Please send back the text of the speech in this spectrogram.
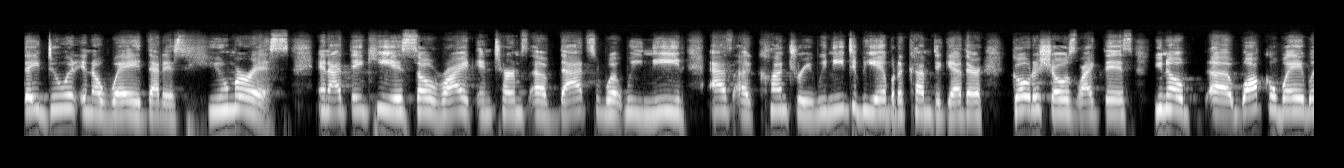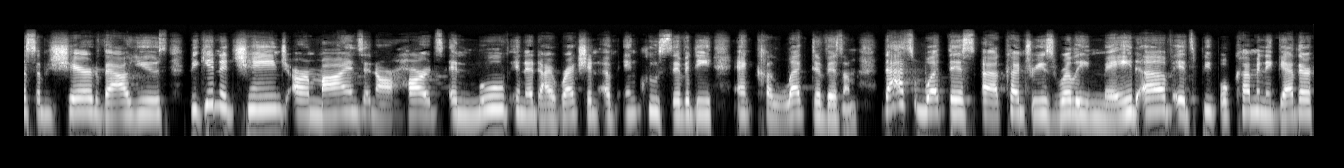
they do it in a way that is humorous. And I think he is so right in terms of that's what we need as a country. We need to be able to come together, go to shows like this, you know, uh, walk away with some shared values, begin to change our minds and our hearts and move in a direction of inclusivity and collectivism. That's what this uh, country is really made of. It's people coming together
